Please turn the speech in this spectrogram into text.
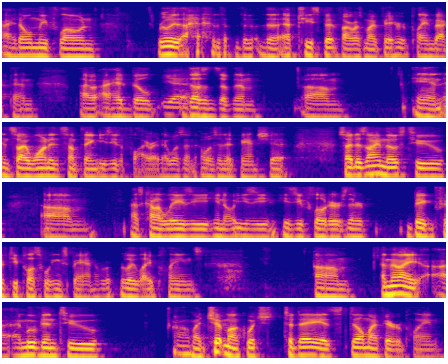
I, I had only flown really the, the, the FT Spitfire was my favorite plane back then. I, I had built yeah. dozens of them, um, and and so I wanted something easy to fly, right? I wasn't I wasn't advanced yet, so I designed those two um, as kind of lazy, you know, easy easy floaters. They're big 50 plus wingspan, really light planes. Um, and then I I moved into uh, my Chipmunk, which today is still my favorite plane.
